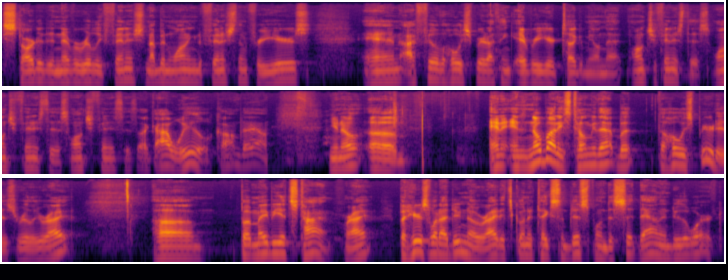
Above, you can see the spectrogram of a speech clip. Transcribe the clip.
started and never really finished, and I've been wanting to finish them for years. And I feel the Holy Spirit, I think, every year tugging me on that. Why don't you finish this? Why don't you finish this? Why don't you finish this? Like, I will. Calm down. You know? Um, and, and nobody's telling me that, but the Holy Spirit is really, right? Um, but maybe it's time, right? But here's what I do know, right? It's going to take some discipline to sit down and do the work.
